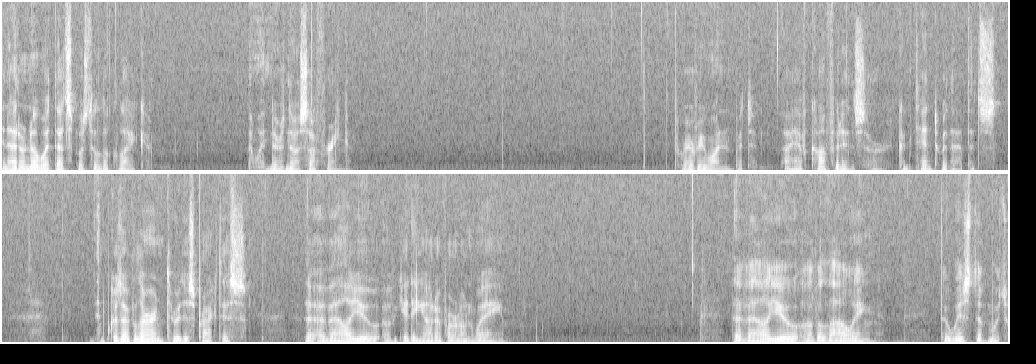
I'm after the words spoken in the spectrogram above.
And I don't know what that's supposed to look like when there's no suffering for everyone, but I have confidence or content with that. That's and because I've learned through this practice the value of getting out of our own way, the value of allowing the wisdom which,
